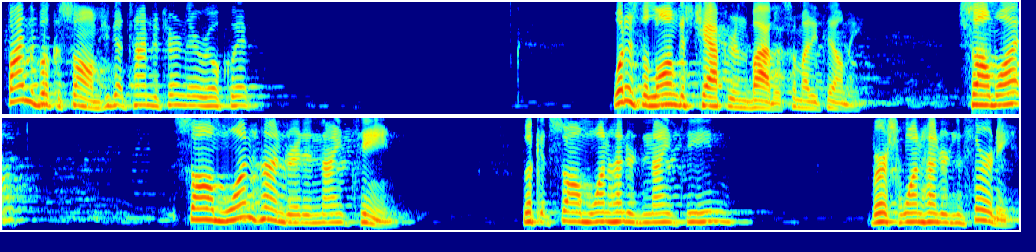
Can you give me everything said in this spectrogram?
Find the book of Psalms. You got time to turn there real quick? What is the longest chapter in the Bible? Somebody tell me. Psalm what? Psalm 119. Look at Psalm 119, verse 130.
